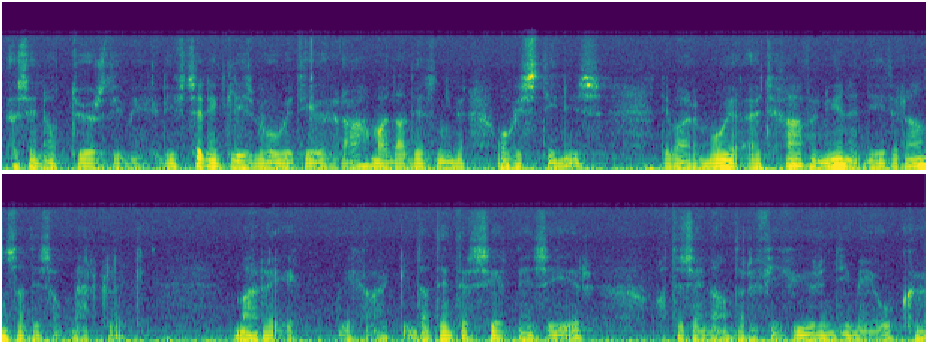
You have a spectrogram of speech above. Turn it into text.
Er zijn auteurs die mij geliefd zijn. Ik lees bijvoorbeeld heel graag, maar dat is niet meer Augustinus. Die waren mooie uitgaven, nu in het Nederlands, dat is opmerkelijk. Maar ik, ik, dat interesseert mij zeer. Want er zijn andere figuren die mij ook uh,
